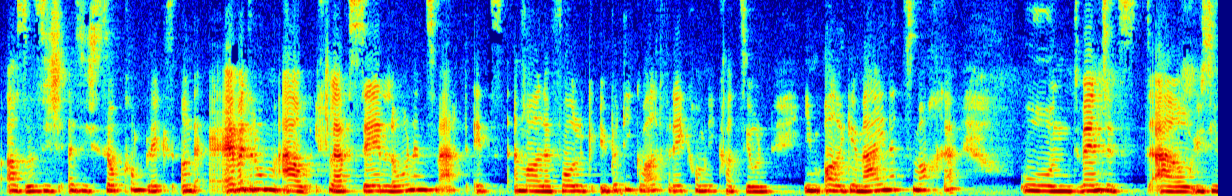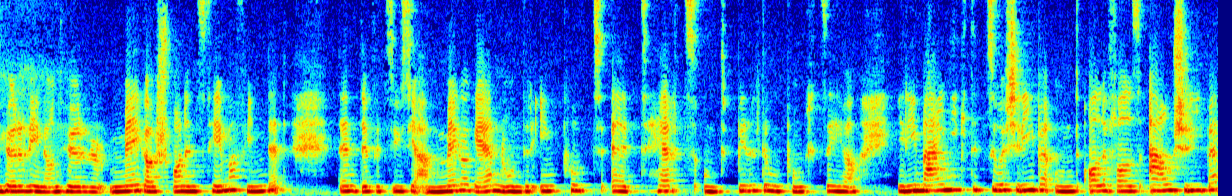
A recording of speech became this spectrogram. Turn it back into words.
Also es ist, es ist so komplex und eben darum auch, ich glaube, sehr lohnenswert, jetzt einmal eine Folge über die gewaltfreie Kommunikation im Allgemeinen zu machen. Und wenn es jetzt auch unsere Hörerinnen und Hörer ein mega spannendes Thema finden, dann dürfen sie uns ja auch mega gerne unter input.herzundbildung.ch ihre Meinung dazu schreiben und allenfalls auch schreiben,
